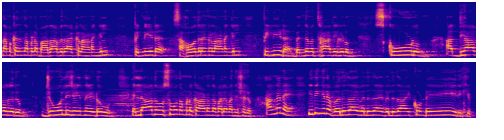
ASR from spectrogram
നമുക്കത് നമ്മുടെ മാതാപിതാക്കളാണെങ്കിൽ പിന്നീട് സഹോദരങ്ങളാണെങ്കിൽ പിന്നീട് ബന്ധുമിത്രാദികളും സ്കൂളും അധ്യാപകരും ജോലി ചെയ്യുന്ന ഇടവും എല്ലാ ദിവസവും നമ്മൾ കാണുന്ന പല മനുഷ്യരും. അങ്ങനെ ഇതിങ്ങനെ വലുതായി വലുതായി വലുതായിക്കൊണ്ടേയിരിക്കും.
